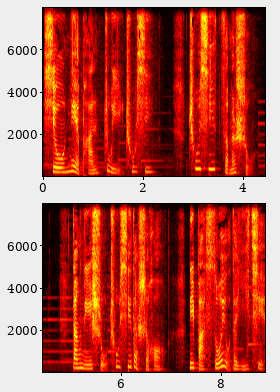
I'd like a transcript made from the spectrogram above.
修涅盘，注意出息，出息怎么数？当你数出息的时候，你把所有的一切，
